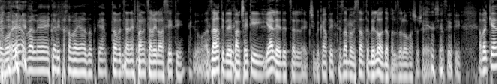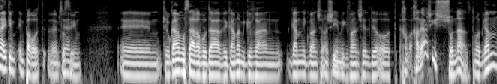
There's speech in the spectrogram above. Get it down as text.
אה, רועה, אבל אה, הייתה לי את החוויה הזאת, כן. טוב, את זה אני אף פעם לצערי לא עשיתי. כאילו, עזרתי מדי פעם כשהייתי ילד אצל, כשביקרתי את סבא וסבתא בלוד, אבל זה לא משהו שעשיתי. אבל כן, הייתי עם- עם פרות ועם סוסים. אה, כאילו, גם המוסר עבודה וגם המגוון, גם מגוון של אנשים, מגוון של דעות. חו- חוויה שהיא שונה, זאת אומרת, גם,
